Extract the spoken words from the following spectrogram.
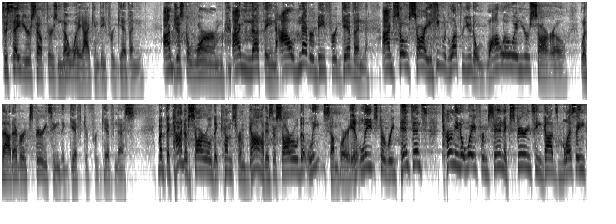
to say to yourself, There's no way I can be forgiven. I'm just a worm. I'm nothing. I'll never be forgiven. I'm so sorry. He would love for you to wallow in your sorrow without ever experiencing the gift of forgiveness. But the kind of sorrow that comes from God is a sorrow that leads somewhere. It leads to repentance, turning away from sin, experiencing God's blessing,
